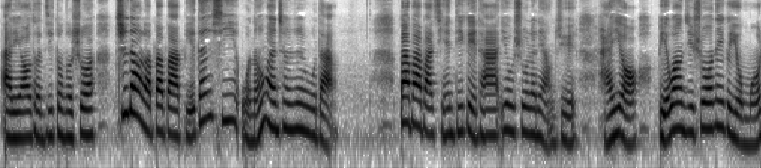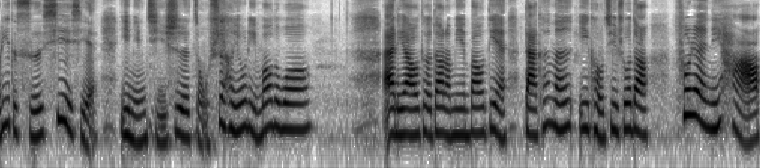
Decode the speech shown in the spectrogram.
艾利奥特激动地说：“知道了，爸爸，别担心，我能完成任务的。”爸爸把钱递给他，又说了两句：“还有，别忘记说那个有魔力的词‘谢谢’。一名骑士总是很有礼貌的哦。”艾利奥特到了面包店，打开门，一口气说道：“夫人你好，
